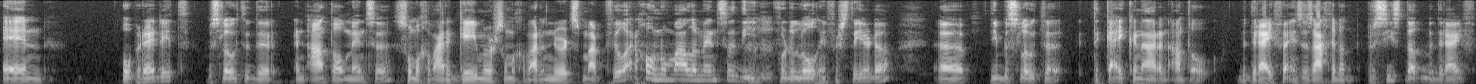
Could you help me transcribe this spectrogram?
En op Reddit besloten er een aantal mensen. Sommigen waren gamers, sommigen waren nerds, maar veel waren gewoon normale mensen die voor de lol investeerden. eh, die besloten te kijken naar een aantal bedrijven en ze zagen dat precies dat bedrijf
